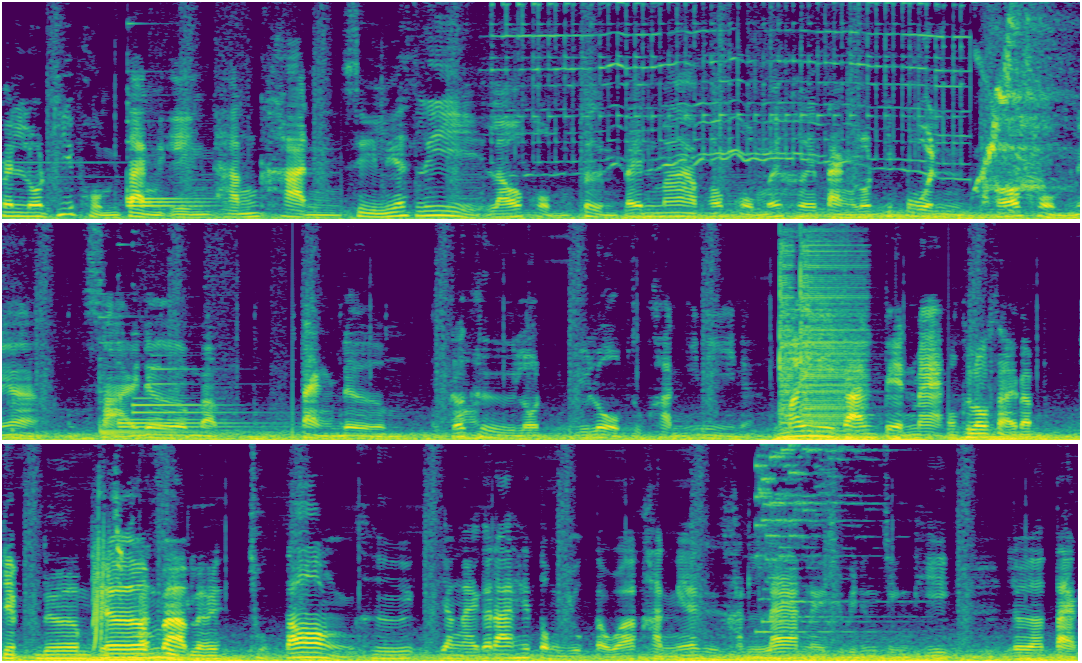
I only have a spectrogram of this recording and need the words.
เป็นรถที่ผมแต่งเองทั้งคัน seriously แล้วผมตื่นเต้นมาก เพราะผมไม่เคยแต่งรถญี่ปุ่น เพราะผมเนี่ยสายเดิมแบบแต่งเดิม ก็คือรถยุโรปทุกคันที่มีเนี่ยไม่มีการเปลี่ยนแม็ก อ๋อคือเราสายแบบเก็บเดิมก็เดิมคลาสสิกแบบเลย ถูกต้องคือยังไงก็ได้ให้ตรงยุคแต่ว่าคันเนี้ยคือคันแรกในชีวิตจริง ๆ ที่เราจะแต่ง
